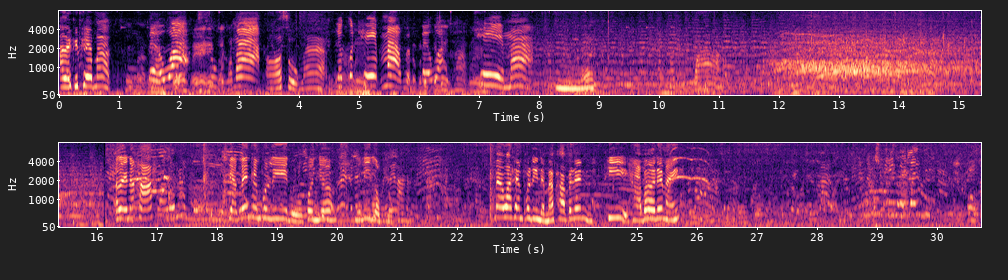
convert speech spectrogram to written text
อะไรคือเทพมาก เท่มากเลยแปลว่าเฮ้ยเฮ้ยสูงเฮ้ยมาก อ๋อ สูงมากแล้วก็เทพมากแบบเราก็แปลดูกระว่าโดกมากเลย เท่มาก อืมโอ้ยว้าว อะไรนะคะอยากเล่นเทมโพลีนโอ้คนเยอะนี่รีหลบหลบแม่ว่าเทมโพลีนเดี๋ยวแม่พาไปเล่นที่ฮาร์เบอร์ได้ไหม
